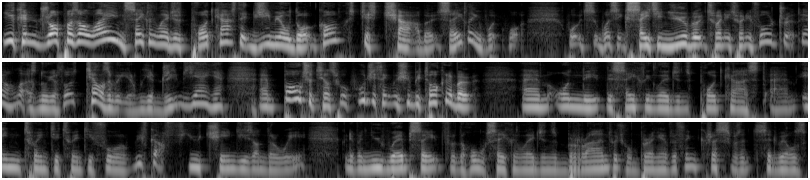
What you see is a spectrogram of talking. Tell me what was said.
You can drop us a line, Cycling Legends Podcast at gmail.com. Let's just chat about cycling. What, what what's what's exciting you about 2024? Yeah, let us know your thoughts. Tell us about your weird dreams. Yeah, yeah. Um, but also tell us what, what do you think we should be talking about um, on the, the Cycling Legends podcast um, in 2024. We've got a few changes underway. Going to have a new website for the whole Cycling Legends brand, which will bring everything. Chris Sidwell's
